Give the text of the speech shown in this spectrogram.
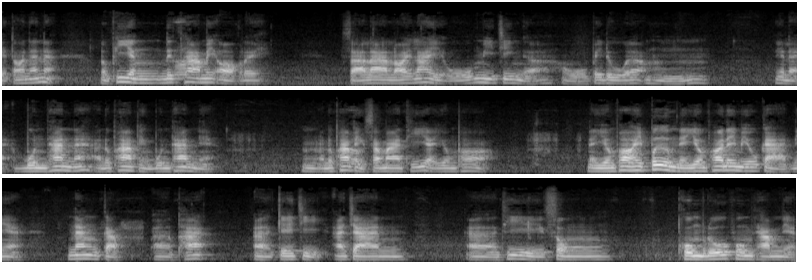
อะตอนนั้นน่ะ หลวงพี่ยังนึกภาพไม่ออกเลยศาลาร้อยไร่โอ้มีจริงเหรอโอ้ไปดูแล้วอืมนี่แหละ บุญท่านนะอนุภาพแห่งบุญท่านเนี่ยอืมอนุภาพแห่งสมาธิอะโยมพ่อในยโยมพ่อให้ปลื้มเนี่ยโยมพ่อได้มีโอกาสเนี่ย นั่งกับอ่าพระอ่าเกจิอาจารย์อ่าที่ทรงภูมิรู้ภูมิธรรมเนี่ย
